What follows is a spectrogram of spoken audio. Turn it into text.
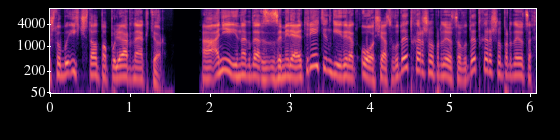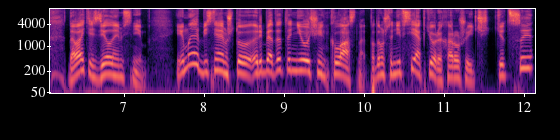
чтобы их читал популярный актер. А они иногда замеряют рейтинги и говорят, о, сейчас вот это хорошо продается, вот это хорошо продается, давайте сделаем с ним. И мы объясняем, что, ребят, это не очень классно, потому что не все актеры хорошие чтецы,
